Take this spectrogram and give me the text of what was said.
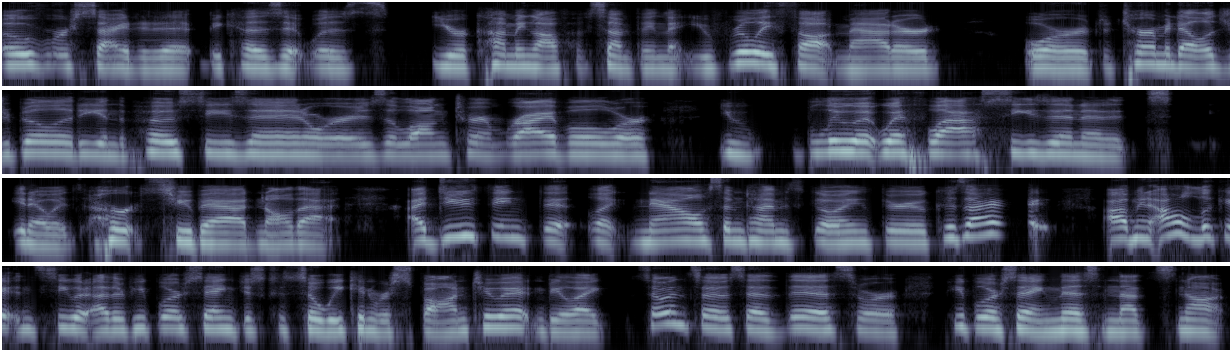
oversighted it because it was you're coming off of something that you really thought mattered or determined eligibility in the postseason or is a long-term rival or you blew it with last season and it's you know it hurts too bad and all that. I do think that like now sometimes going through because I I mean I'll look at and see what other people are saying just so we can respond to it and be like so and so said this or people are saying this and that's not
